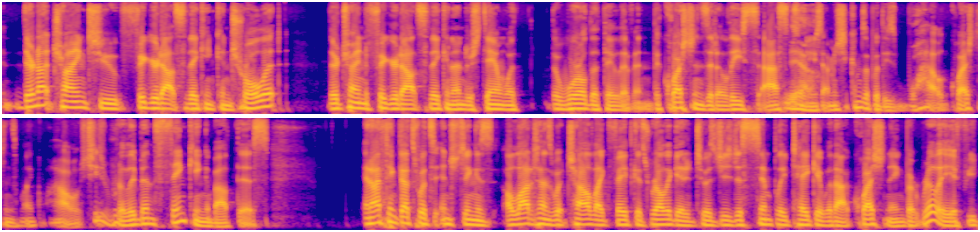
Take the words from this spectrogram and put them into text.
they're not trying to figure it out so they can control it. They're trying to figure it out so they can understand what the world that they live in, the questions that Elise asks Yeah. me. I mean, she comes up with these wild questions. I'm like, wow, she's really been thinking about this. And I think that's what's interesting is a lot of times what childlike faith gets relegated to is you just simply take it without questioning. But really, if you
